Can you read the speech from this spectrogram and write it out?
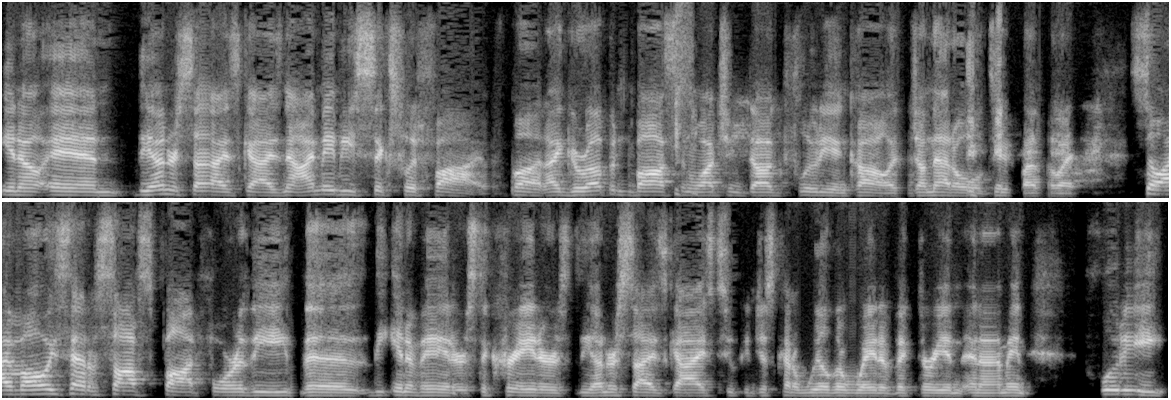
you know, and the undersized guys. Now, I may be six foot five, but I grew up in Boston watching Doug Flutie in college. I'm that old too, by the way. So I've always had a soft spot for the the the innovators, the creators, the undersized guys who can just kind of wheel their way to victory. And, and I mean, Flutie,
